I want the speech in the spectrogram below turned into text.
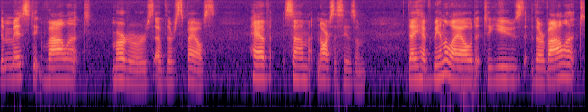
domestic violent murderers of their spouse have some narcissism. They have been allowed to use their violent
